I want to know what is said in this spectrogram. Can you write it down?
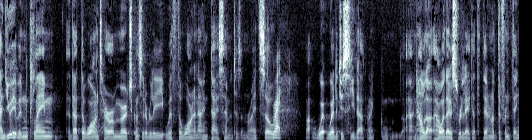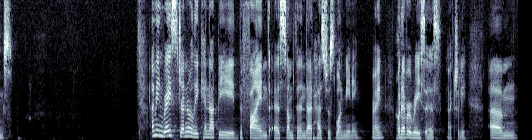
and you mm. even claim that the war on terror merged considerably with the war on anti-Semitism, right? So, right. Where, where did you see that, like, and how how are those related? They're not different things. I mean, race generally cannot be defined as something that has just one meaning, right? Whatever uh -huh. race is, actually. Um,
